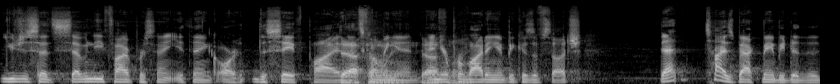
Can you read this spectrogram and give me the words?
you just said 75% you think are the safe pie that's coming in, Definitely, and you're providing it because of such. That ties back maybe to the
